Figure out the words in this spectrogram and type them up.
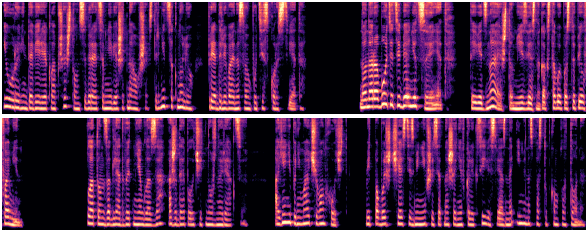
и уровень доверия к лапше, что он собирается мне вешать на уши, стремится к нулю, преодолевая на своем пути скорость света. «Но на работе тебя не ценят. Ты ведь знаешь, что мне известно, как с тобой поступил Фомин». Платон заглядывает мне в глаза, ожидая получить нужную реакцию. А я не понимаю, чего он хочет, ведь по большей части изменившиеся отношения в коллективе связаны именно с поступком Платона.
